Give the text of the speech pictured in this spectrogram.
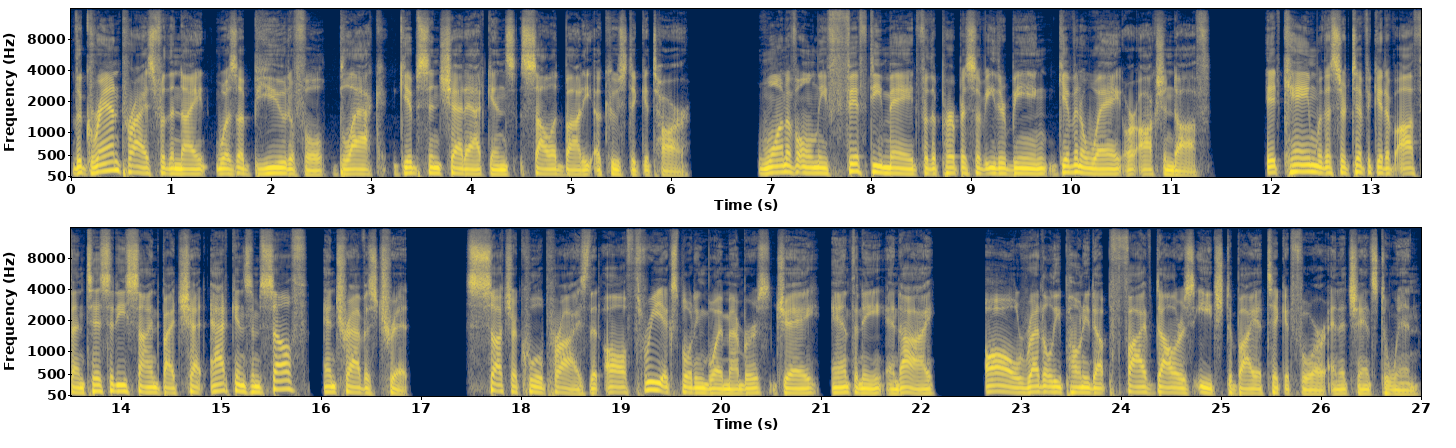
The grand prize for the night was a beautiful black Gibson Chet Atkins solid body acoustic guitar, one of only 50 made for the purpose of either being given away or auctioned off. It came with a certificate of authenticity signed by Chet Atkins himself and Travis Tritt. Such a cool prize that all three Exploding Boy members, Jay, Anthony, and I, all readily ponied up $5 each to buy a ticket for and a chance to win.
